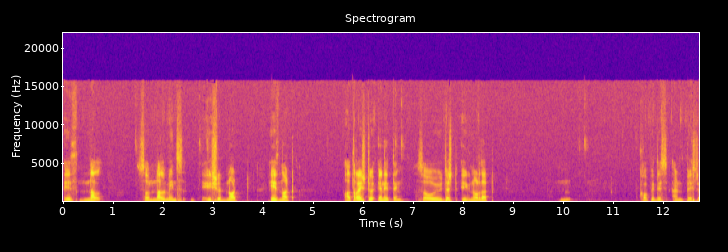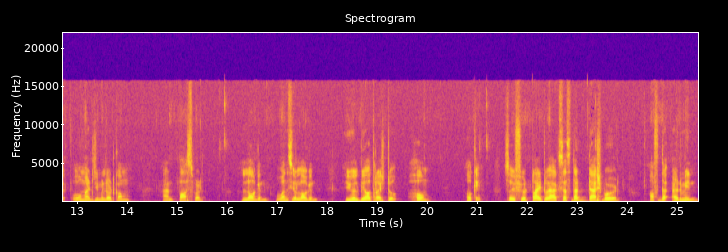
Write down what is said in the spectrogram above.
is null. So null means he should not he is not authorized to anything. So you just ignore that. Copy this and paste om at gmail.com and password. Login. Once you login you will be authorized to home. Okay? So if you try to access the dashboard of the admin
